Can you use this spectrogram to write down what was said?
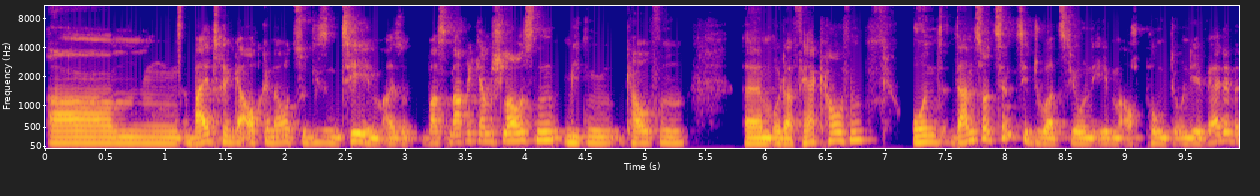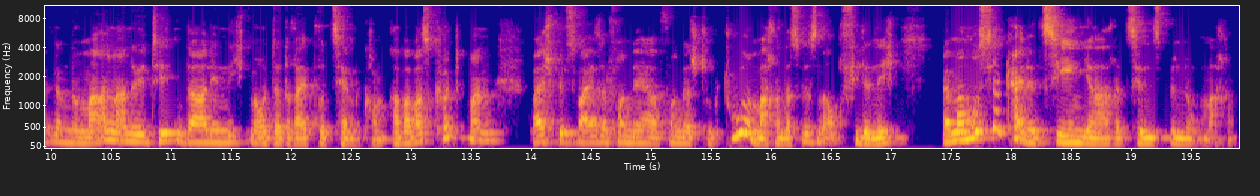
ähm, Beiträge auch genau zu diesen Themen. Also was mache ich am schlausten? Mieten, kaufen, ähm, oder verkaufen. Und dann zur Zinssituation eben auch Punkte. Und ihr werdet mit einem normalen Annuitätendarlehen nicht mehr unter drei Prozent kommen. Aber was könnte man beispielsweise von der, von der Struktur machen? Das wissen auch viele nicht. Weil man muss ja keine zehn Jahre Zinsbindung machen.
